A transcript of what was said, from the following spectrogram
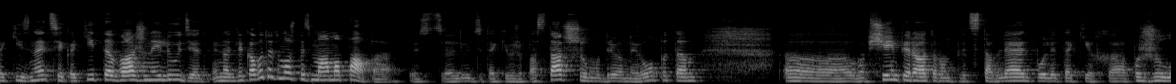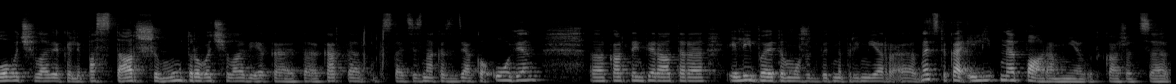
такие, знаете, какие-то важные люди. Для кого-то это может быть мама-папа, то есть э, люди такие уже постарше, умудренные опытом. Э, вообще император, он представляет более таких э, пожилого человека или постарше, мудрого человека. Это карта, кстати, знака зодиака Овен, э, карта императора. И либо это может быть, например, знаете, такая элитная пара, мне вот кажется.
